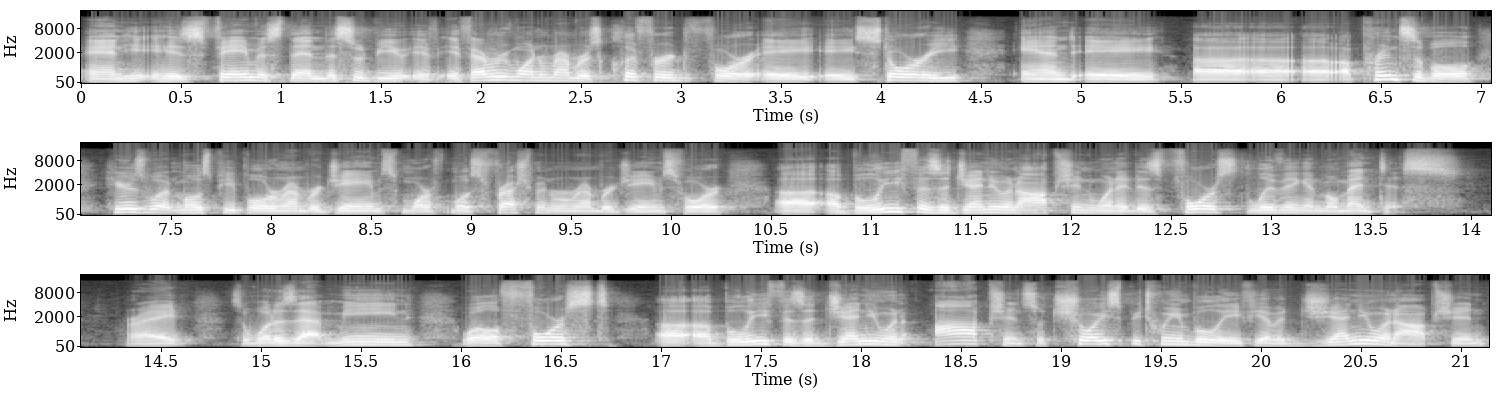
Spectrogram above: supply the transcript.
And his famous then, this would be, if, if everyone remembers Clifford for a, a story and a, uh, a, a, principle, here's what most people remember James, more, most freshmen remember James for. Uh, a belief is a genuine option when it is forced, living, and momentous right? So what does that mean? Well, a forced uh, a belief is a genuine option. So choice between belief, you have a genuine option.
